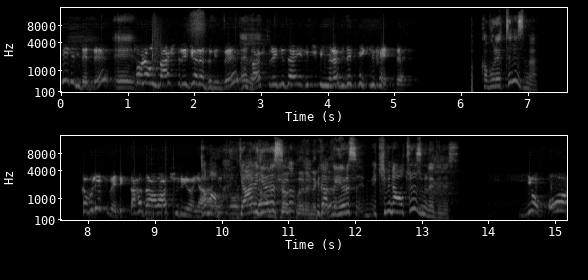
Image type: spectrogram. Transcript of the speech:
Verin dedi. Ee, Sonra uzlaştırıcı aradı bizi. Uzlaştırıcı da 3 bin lira bize teklif etti. Kabul ettiniz mi? Kabul etmedik. Daha dava sürüyor yani. Tamam. Normalde Yani yarısını bir dakika yarısı 2600 mü dediniz? Yok o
